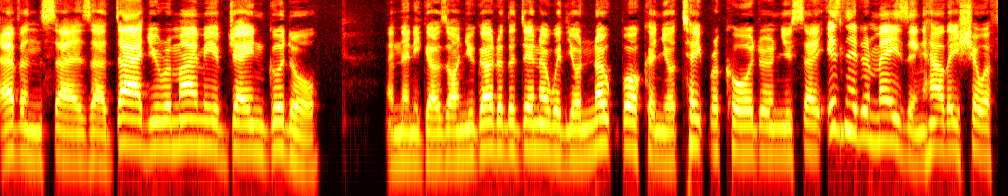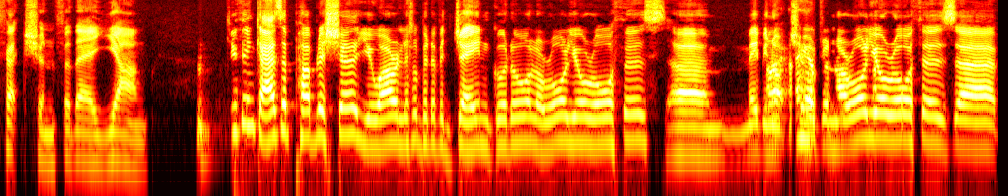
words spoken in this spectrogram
Evan says, "Dad, you remind me of Jane Goodall." And then he goes on, you go to the dinner with your notebook and your tape recorder and you say, Isn't it amazing how they show affection for their young? Do you think, as a publisher, you are a little bit of a Jane Goodall? Are all your authors, um, maybe not I, children, I have, are all your authors uh,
